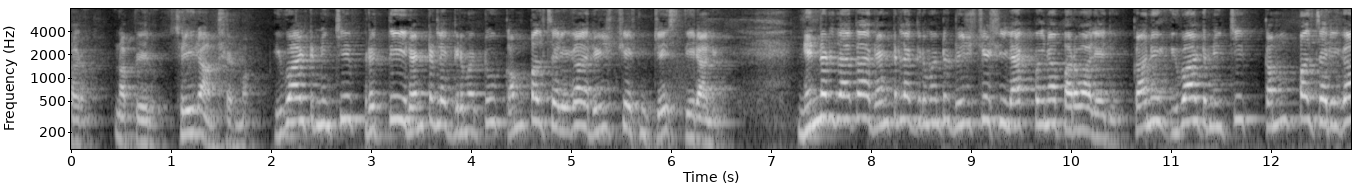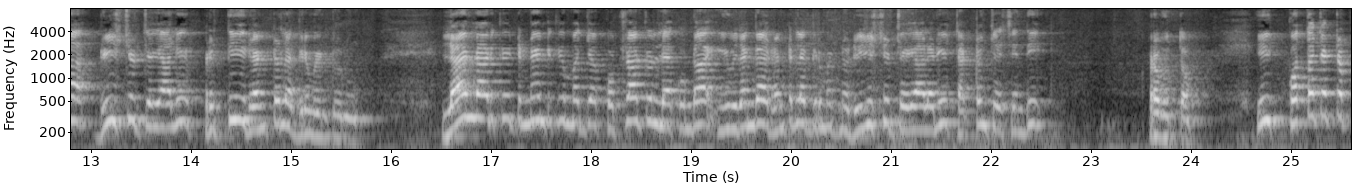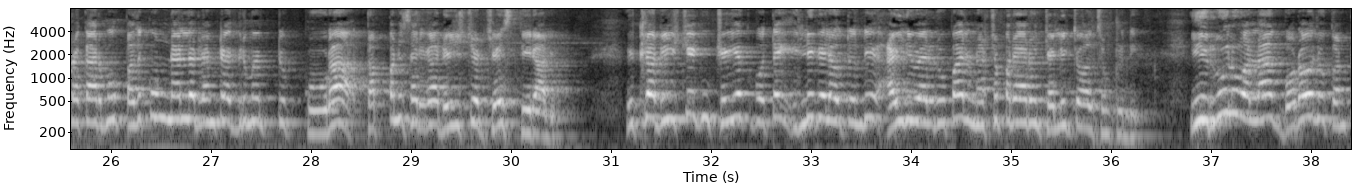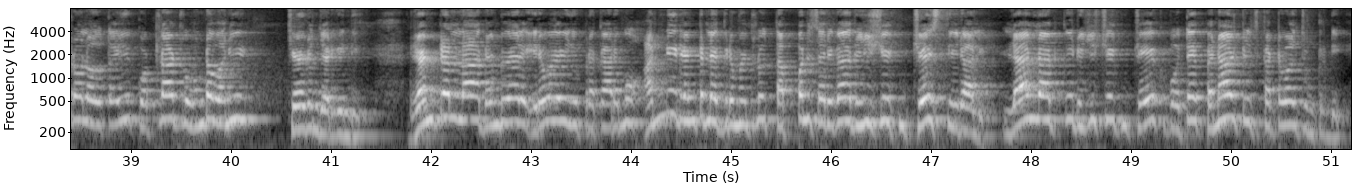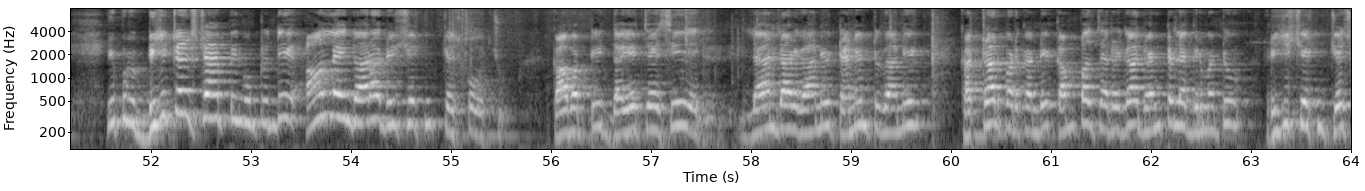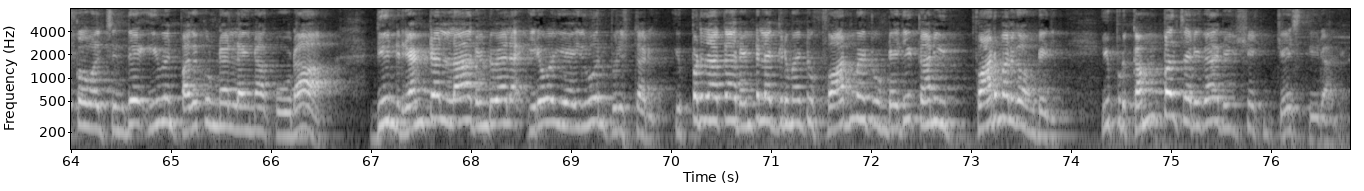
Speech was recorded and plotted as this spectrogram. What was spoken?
నమస్కారం నా పేరు శ్రీరామ్ శర్మ. ఇవాటి నుంచి ప్రతి రెంటల్ అగ్రిమెంటు కంపల్సరీగా రిజిస్ట్రేషన్ చేసి తీరాలి. నిన్నటి దాకా రెంటల్ అగ్రిమెంట్ రిజిస్ట్రేషన్ లేకపోయినా పర్వాలేదు. కానీ ఇవాటి నుంచి కంపల్సరీగా రిజిస్టర్ చేయాలి ప్రతి రెంటల్ అగ్రిమెంటును. ల్యాండ్ లార్డ్కి టెనెంట్కి మధ్య కొట్లాటలు లేకుండా ఈ విధంగా రెంటల్ అగ్రిమెంట్ను రిజిస్టర్ చేయాలని చట్టం చేసింది ప్రభుత్వం. ఈ కొత్త చట్ట ప్రకారము పదకొండు నెలల రెంట్ అగ్రిమెంట్ కూడా తప్పనిసరిగా రిజిస్టర్ చేసి తీరాలి. ఇట్లా రిజిస్ట్రేషన్ చేయకపోతే ఇల్లీగల్ అవుతుంది ఐదు వేల రూపాయలు నష్టపరిహారం చెల్లించవలసి ఉంటుంది. ఈ రూల్ వల్ల గొడవలు కంట్రోల్ అవుతాయి కొట్లాట్లు ఉండవని చేయడం జరిగింది. రెంటల్ లా రెండు వేల ఇరవై ఐదు ప్రకారము అన్ని రెంటల్ అగ్రిమెంట్లు తప్పనిసరిగా రిజిస్ట్రేషన్ చేసి తీరాలి. ల్యాండ్ లార్డ్కి రిజిస్ట్రేషన్ చేయకపోతే పెనాల్టీస్ కట్టవలసి ఉంటుంది. ఇప్పుడు డిజిటల్ స్టాంపింగ్ ఉంటుంది. ఆన్లైన్ ద్వారా రిజిస్ట్రేషన్ చేసుకోవచ్చు. కాబట్టి దయచేసి ల్యాండ్ లాడ్ కానీ టెనెంట్ కానీ కష్టాలు పడకండి. కంపల్సరీగా రెంటల్ అగ్రిమెంట్ రిజిస్ట్రేషన్ చేసుకోవాల్సిందే. ఈవెన్ పదకొండు అయినా కూడా దీన్ని రెంటల్ లా రెండు వేల ఇరవై ఐదు అని పిలుస్తారు. ఇప్పటిదాకా రెంటల్ అగ్రిమెంట్ ఫార్మేట్ ఉండేది కానీ ఫార్మల్గా ఉండేది. ఇప్పుడు కంపల్సరీగా రిజిస్ట్రేషన్ చేసి తీరాలి.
